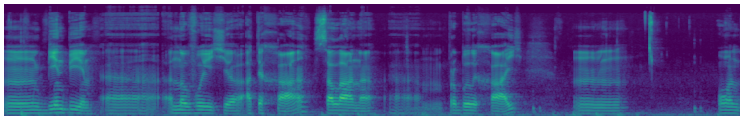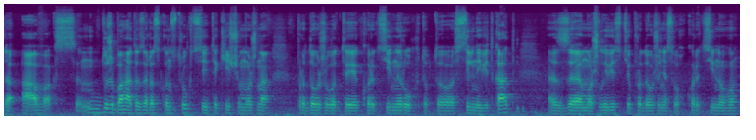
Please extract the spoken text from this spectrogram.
BNB е, новий АТХ, Solana е, пробили хай. М, Onda, AVAX. Дуже багато зараз конструкцій, такі, що можна продовжувати корекційний рух, тобто сильний відкат з можливістю продовження свого корекційного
